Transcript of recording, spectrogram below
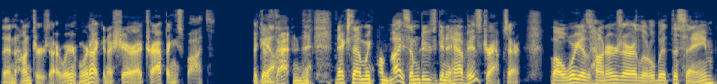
than hunters are. We're, we're not going to share our trapping spots because yeah. that next time we come by some dude's going to have his traps there. Well we as hunters are a little bit the same.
